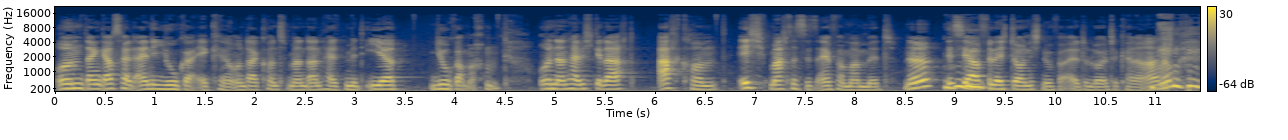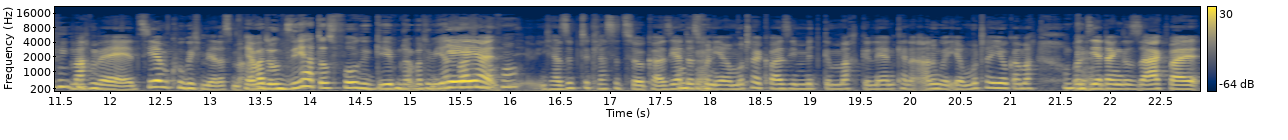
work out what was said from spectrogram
Und dann gab's halt eine Yoga-Ecke und da konnte man dann halt mit ihr Yoga machen. Und dann habe ich gedacht, ach komm, ich mache das jetzt einfach mal mit. Ne? Ist ja vielleicht doch nicht nur für alte Leute, keine Ahnung. Machen wir ja jetzt hier, gucke ich mir das mal an. Ja, warte, und sie hat das vorgegeben. Warte, wie alt ja, war ja? Ja, siebte Klasse circa. Sie hat okay. das von ihrer Mutter quasi mitgemacht, gelernt, keine Ahnung, weil ihre Mutter Yoga macht. Okay. Und sie hat dann gesagt, weil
